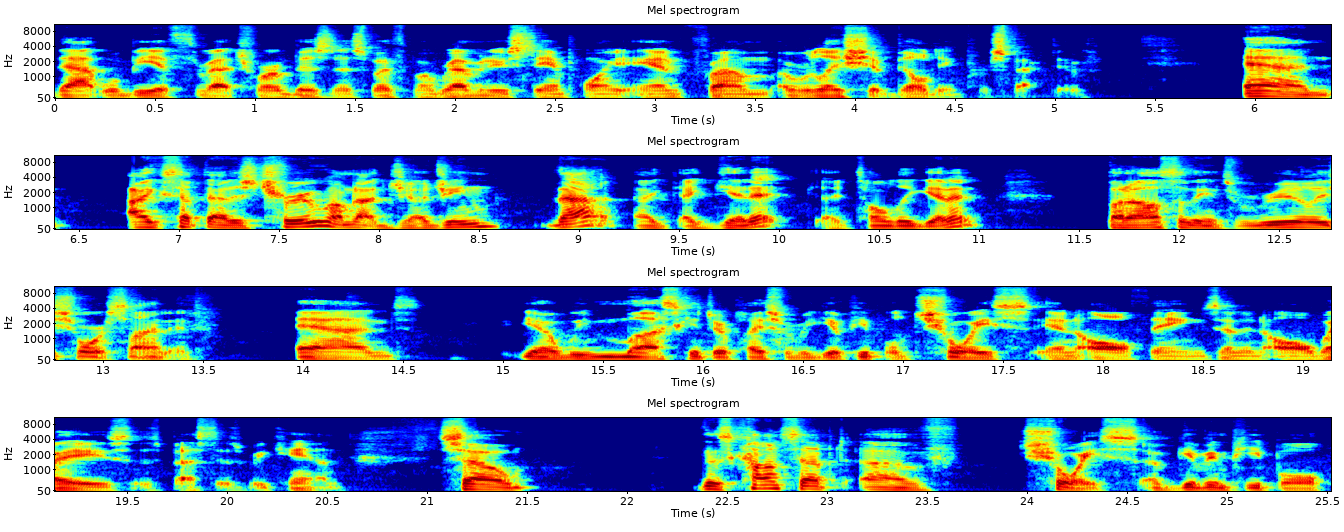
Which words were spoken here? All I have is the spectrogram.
that will be a threat to our business, both from a revenue standpoint and from a relationship building perspective. And I accept that as true. I'm not judging that. I, I get it. I totally get it. But I also think it's really short sighted. And, you know, we must get to a place where we give people choice in all things and in all ways as best as we can. So, this concept of choice, of giving people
